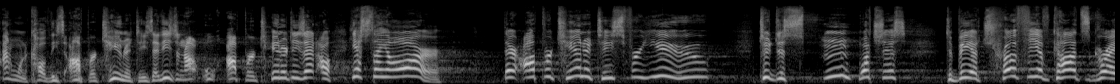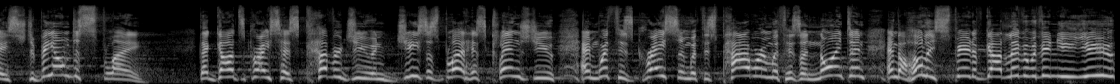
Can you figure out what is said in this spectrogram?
I don't want to call these opportunities. These are not opportunities at all. Yes, they are. They're opportunities for you to dis- mm, watch this, to be a trophy of God's grace, to be on display. That God's grace has covered you and Jesus' blood has cleansed you, and with His grace and with His power and with His anointing and the Holy Spirit of God living within you, you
